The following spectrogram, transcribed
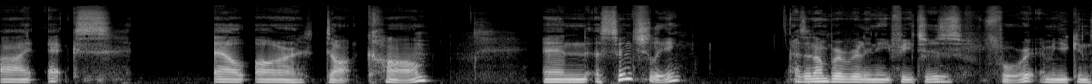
I X L R dot com, and essentially has a number of really neat features for it. I mean, you can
